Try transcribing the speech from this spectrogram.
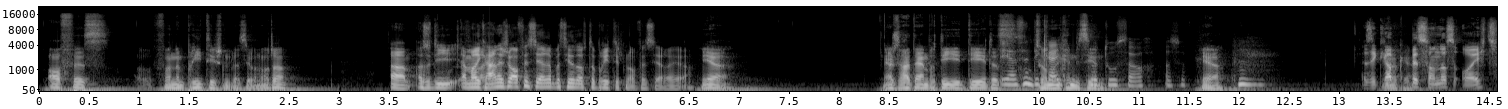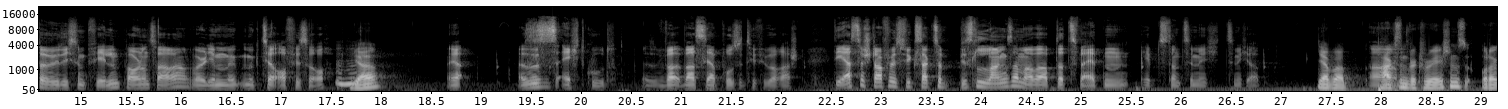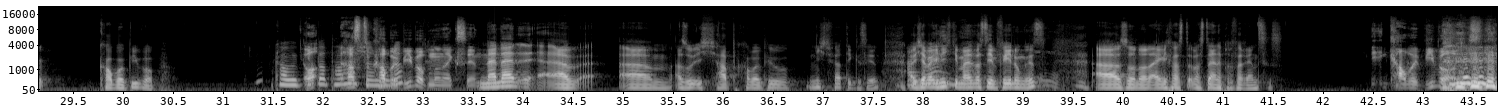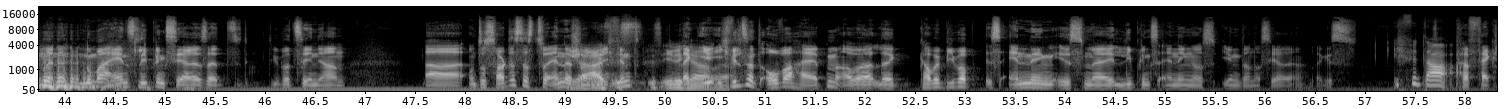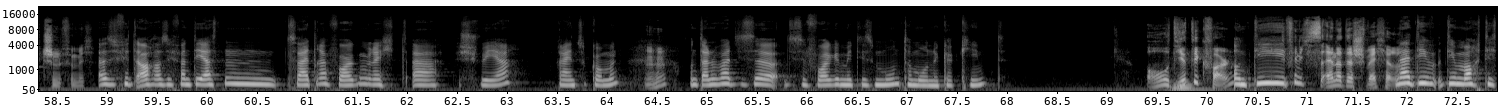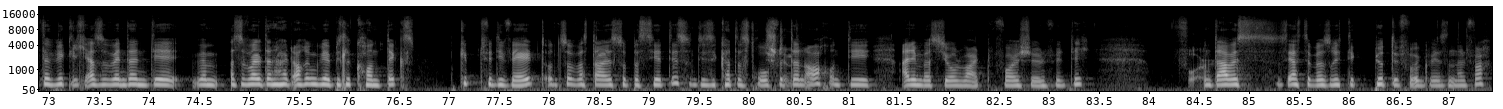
Office von der britischen Version, oder? Ähm, also die amerikanische Office-Serie basiert auf der britischen Office-Serie, ja. Ja. Also hat er einfach die Idee, das ja, sind die zu amerikanisieren. Producer auch. Also, Ja. Also ich glaube, Okay. besonders euch zwei würde ich es empfehlen, Paul und Sarah, weil ihr mö- mögt ja Office auch. Ja, Ja. Also es ist echt gut. Also war, war sehr positiv überrascht. Die erste Staffel ist wie gesagt so ein bisschen langsam, aber ab der zweiten hebt es dann ziemlich, ziemlich ab. ja, aber Ah. Parks and Recreations oder Cowboy Bebop? Cowboy Oh, Bebop haben wir hast du schon, Cowboy oder? Bebop noch nicht gesehen? Nein, nein, äh, äh, ähm, also ich habe Cowboy Bebop nicht fertig gesehen. Aber Ah, ich habe eigentlich nicht gemeint, was die Empfehlung ist, äh, sondern eigentlich, was, was deine Präferenz ist. Cowboy Bebop ist meine Nummer 1 Lieblingsserie seit über zehn Jahren. Äh, und du solltest das zu Ende schauen. Ja, ich finde, ist- ist ewig like, her, ich, ich will es nicht overhypen, aber like, Cowboy Bebop, das Ending ist mein Lieblingsending aus irgendeiner Serie. Like, ist Ich finde auch, Perfection für mich. also ich finde auch, also ich fand die ersten zwei, drei Folgen recht äh, schwer reinzukommen. Mhm. Und dann war diese, diese Folge mit diesem Mundharmonika-Kind. Oh, dir hat die gefallen? Und die, die finde ich ist einer der schwächeren. na, die, die mochte ich da wirklich. Also wenn dann die, wenn, also weil dann halt auch irgendwie ein bisschen Kontext gibt für die Welt und so, was da alles so passiert ist und diese Katastrophe Stimmt. dann auch und die Animation war halt voll schön, finde ich. Voll. Und da war es das erste Mal so richtig beautiful gewesen einfach.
